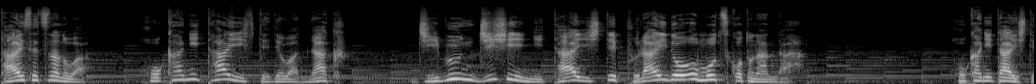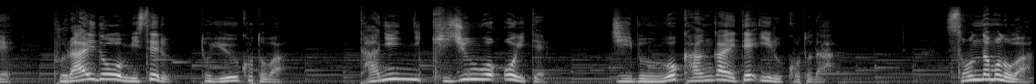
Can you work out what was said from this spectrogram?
大切なのは他に対してではなく自分自身に対してプライドを持つことなんだ他に対してプライドを見せるということは他人に基準を置いて自分を考えていることだ。そんなものは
